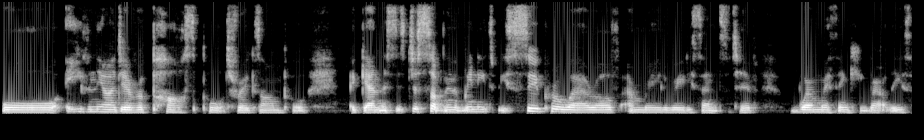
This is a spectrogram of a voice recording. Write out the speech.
or even the idea of a passport, for example. Again, this is just something that we need to be super aware of and really, really sensitive when we're thinking about these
